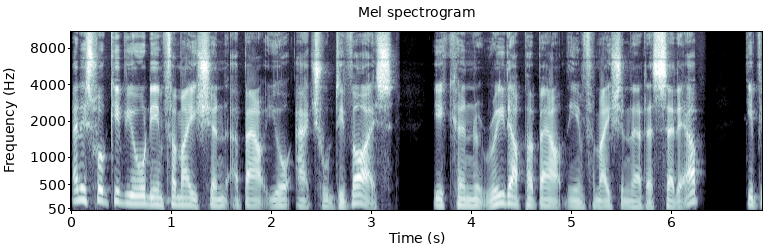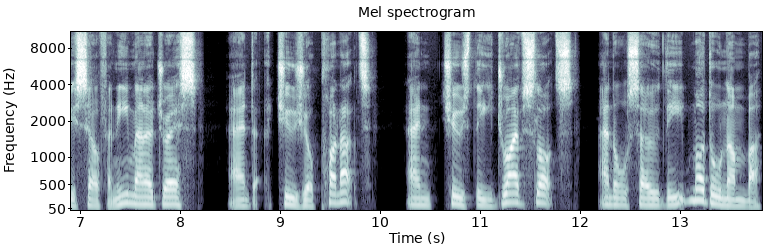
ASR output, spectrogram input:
And this will give you all the information about your actual device. You can read up about the information that has set it up, give yourself an email address and choose your product and choose the drive slots and also the model number.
